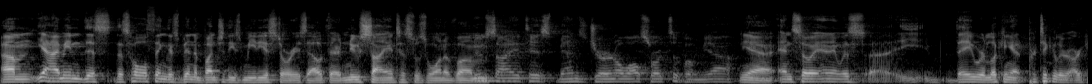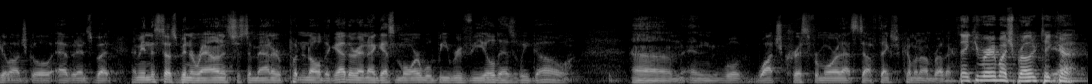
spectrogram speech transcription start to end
Um, yeah, I mean, this this whole thing. There's been a bunch of these media stories out there. New Scientist was one of them. New Scientist, Men's Journal, all sorts of them. Yeah. Yeah, and so and it was uh, they were looking at particular archaeological evidence, but I mean this stuff's been around. It's just a matter of putting it all together, and I guess more will be revealed as we go. Um, and we'll watch Chris for more of that stuff. Thanks for coming on, brother. Thank you very much, brother. Take Yeah, care.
